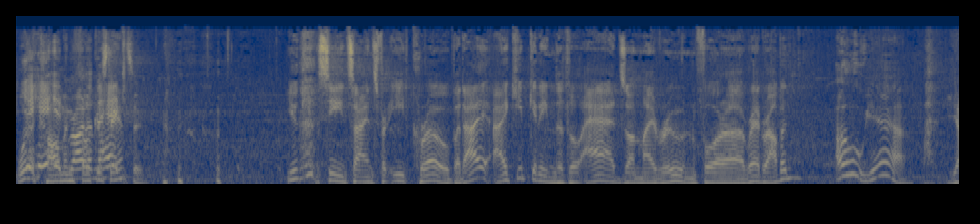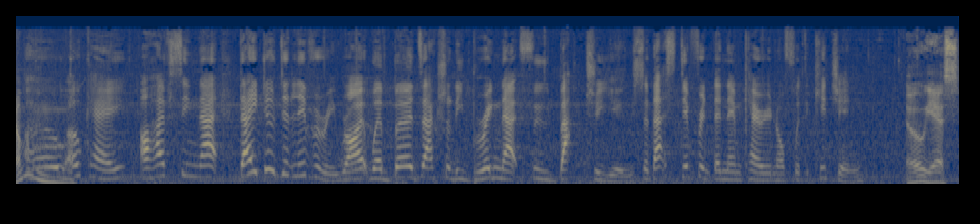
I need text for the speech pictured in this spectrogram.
what You a common calm right focused answer. You keep seeing signs for Eat Crow, but I, I keep getting little ads on my rune for uh, Red Robin. Oh yeah, yum. Oh, okay. I have seen that. They do delivery, right? Where birds actually bring that food back to you. So that's different than them carrying off with the kitchen. Oh, yes.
